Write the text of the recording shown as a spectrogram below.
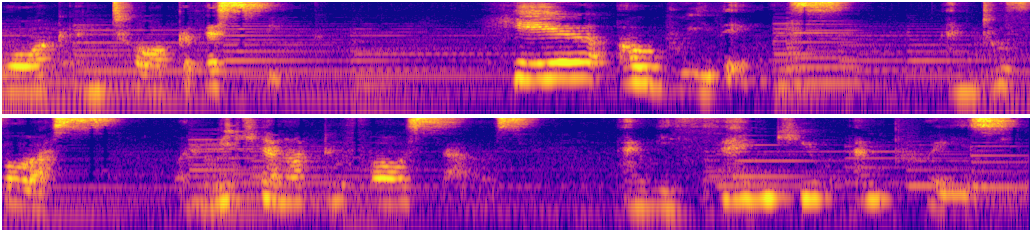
walk and talk this week. Hear our breathings and do for us what we cannot do for ourselves. And we thank you and praise you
